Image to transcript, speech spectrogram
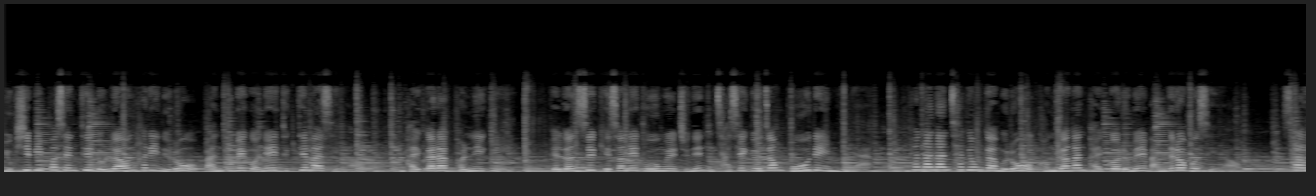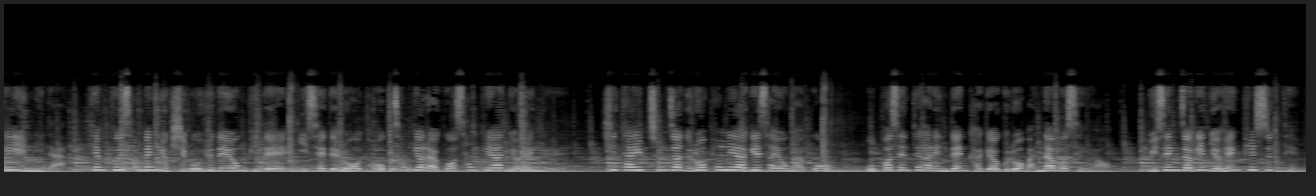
62% 놀라운 할인으로 1,900원에 득템하세요. 발가락 벌리기, 밸런스 개선에 도움을 주는 자세 교정 보호대입니다. 편안한 착용감으로 건강한 발걸음을 만들어 보세요. 4위입니다. 캠프 365 휴대용 비데 2세대로 더욱 청결하고 상쾌한 여행을 C타입 충전으로 편리하게 사용하고 5% 할인된 가격으로 만나보세요. 위생적인 여행 필수템.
